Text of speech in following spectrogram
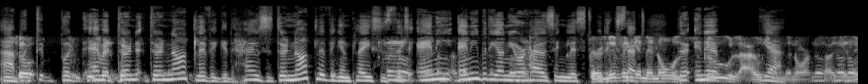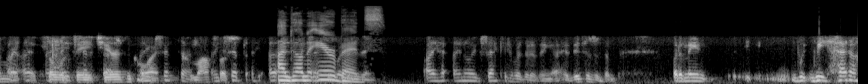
Ah, so, but, but Emma, they're, they're not living in houses. They're not living in places that uh, any uh, uh, anybody on your housing list they're would living accept. in an old in school a, out yeah. on the north no, side no, no, of Limerick I, that sold eight years ago. I accept, and, I I, and on air beds. I, I know exactly where they're living. I have visited them. But I mean, we, we had a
